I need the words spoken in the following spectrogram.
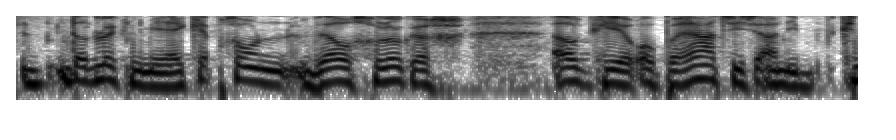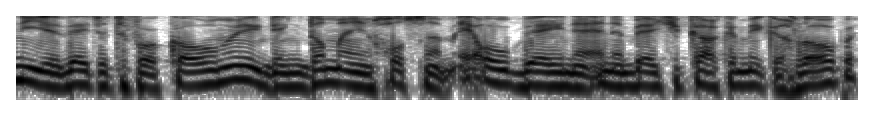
dat lukt niet meer. Ik heb gewoon wel gelukkig elke keer operaties aan die knieën weten te voorkomen. Ik denk dan maar in godsnaam O-benen en een beetje krakkemikkig lopen.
